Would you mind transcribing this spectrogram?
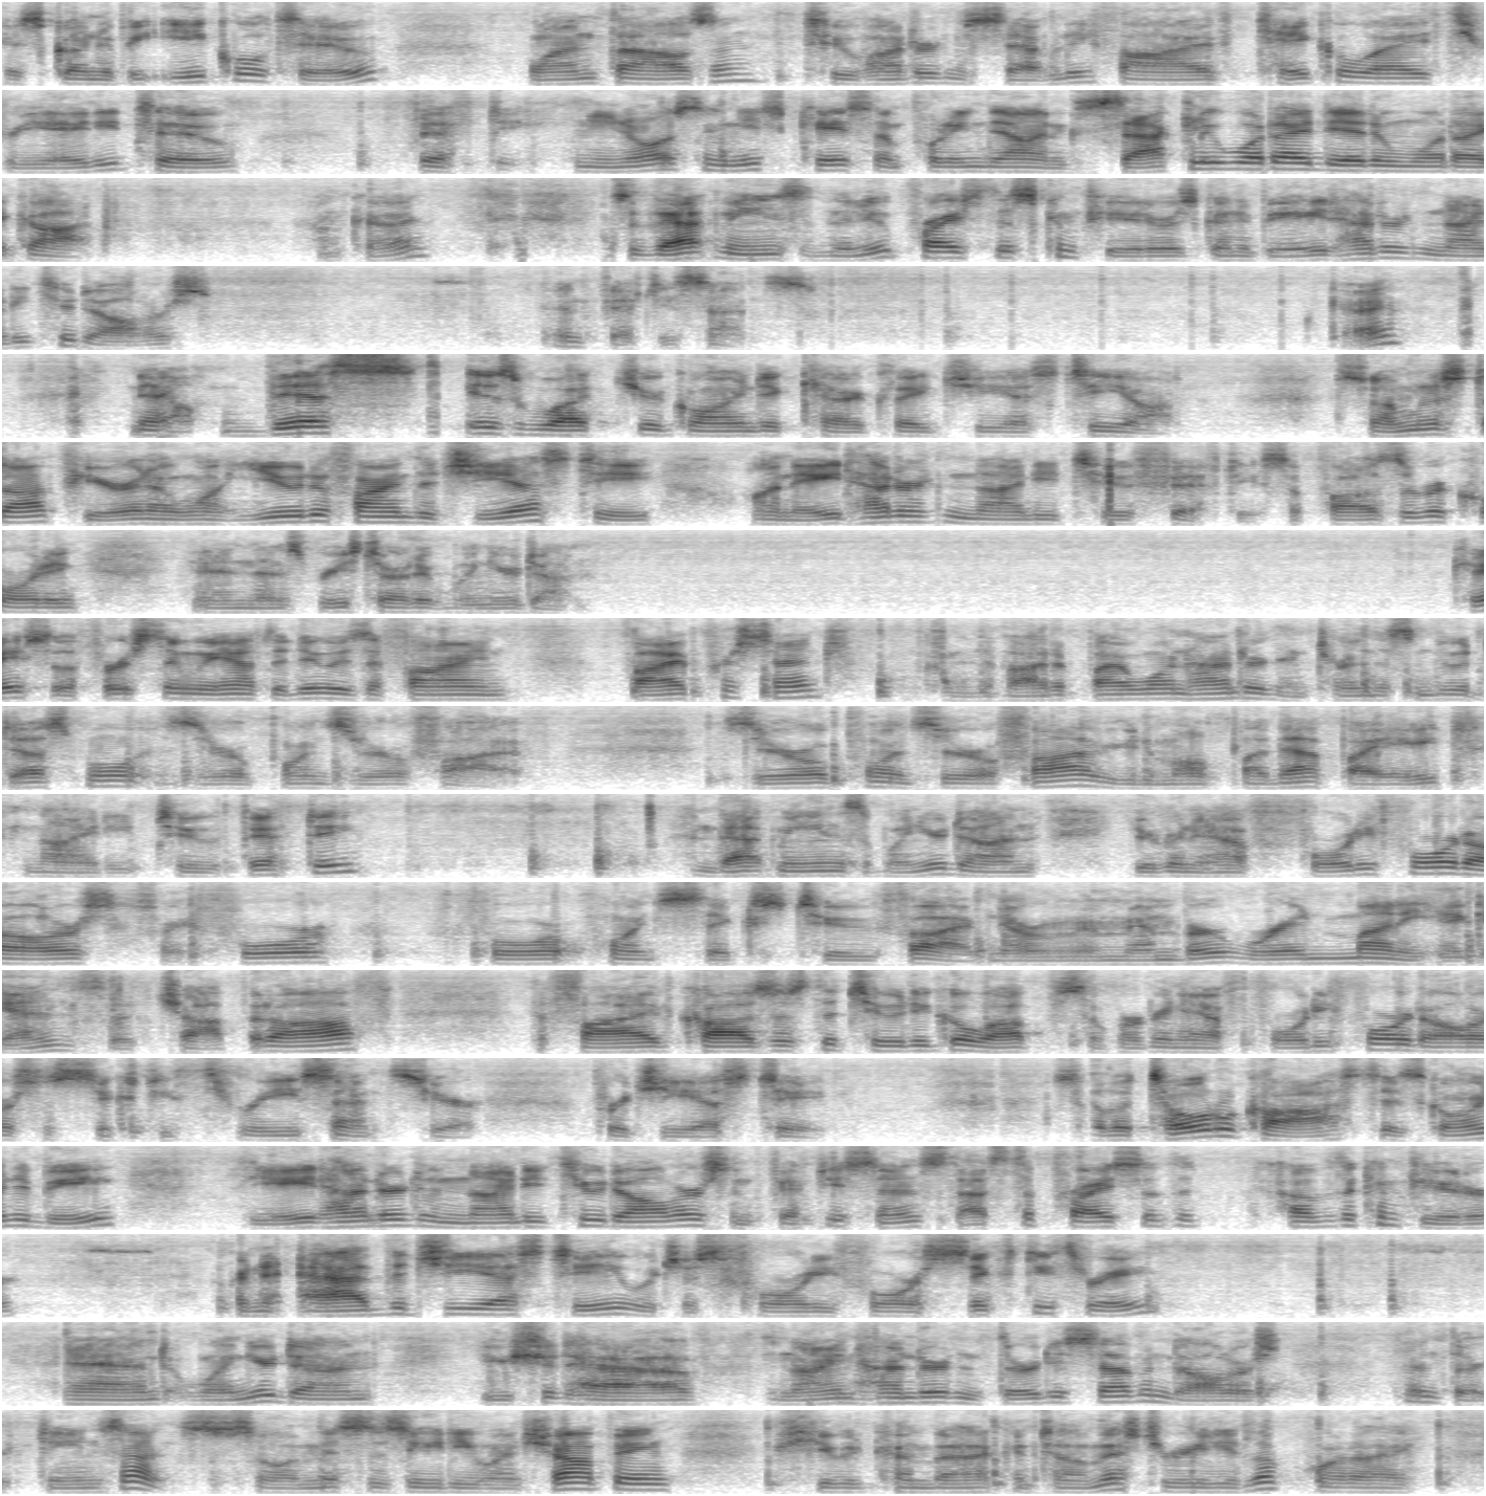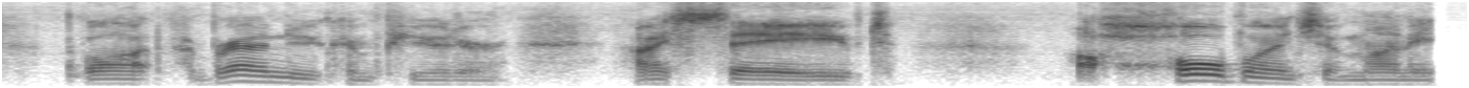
is going to be equal to 1,275 take away 382 50. And you notice in each case I'm putting down exactly what I did and what I got. Okay? So that means that the new price of this computer is going to be $892 and 50 cents. Okay? Now, this is what you're going to calculate GST on. So I'm going to stop here and I want you to find the GST on 892.50. So pause the recording and then restart it when you're done. Okay, so the first thing we have to do is to find 5%. I'm going to divide it by 100 and turn this into a decimal, 0.05. 0.05, you're going to multiply that by 892.50. And that means that when you're done, you're going to have $44, sorry, 4 4.625. Now remember, we're in money again, so chop it off. The 5 causes the 2 to go up, so we're going to have $44.63 here for GST. So the total cost is going to be the $892.50. That's the price of the, of the computer. We're going to add the GST, which is $44.63. And when you're done, you should have $937 and 13 cents. So when Mrs. Edey went shopping, she would come back and tell Mr. Edey, look what I bought, a brand new computer. I saved a whole bunch of money.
